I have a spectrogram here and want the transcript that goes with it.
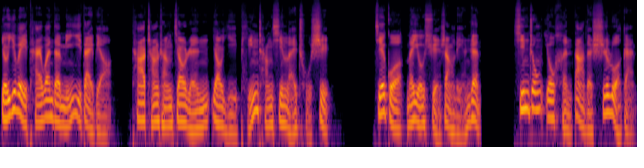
有一位台湾的民意代表，他常常教人要以平常心来处事，结果没有选上连任。心中有很大的失落感。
